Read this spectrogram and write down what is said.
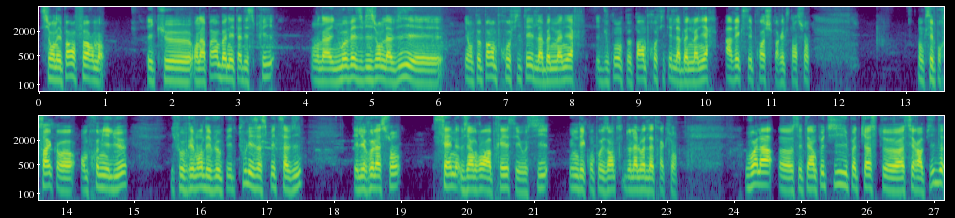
Si on n'est pas en forme et qu'on n'a pas un bon état d'esprit, on a une mauvaise vision de la vie et, on ne peut pas en profiter de la bonne manière. Et du coup, on ne peut pas en profiter de la bonne manière avec ses proches par extension. Donc c'est pour ça qu'en premier lieu, il faut vraiment développer tous les aspects de sa vie. Et les relations saines viendront après. C'est aussi une des composantes de la loi de l'attraction. Voilà, euh, c'était un petit podcast euh, assez rapide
